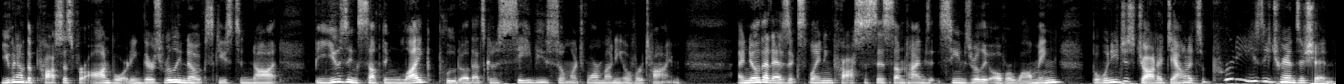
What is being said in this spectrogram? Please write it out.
you even have the process for onboarding. There's really no excuse to not be using something like Plooto that's going to save you so much more money over time. I know that as explaining processes, sometimes it seems really overwhelming, but when you just jot it down, it's a pretty easy transition.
